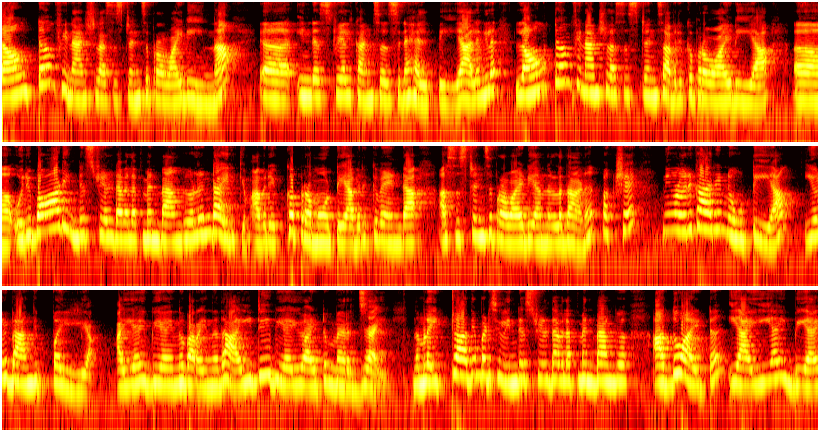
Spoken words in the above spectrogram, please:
long term financial assistance provide ചെയ്യുന്ന ഇൻഡസ്ട്രിയൽ കൺസേൺസിനെ ഹെൽപ്പ് ചെയ്യുക. അല്ലെങ്കിൽ ലോങ് ടേം ഫിനാൻഷ്യൽ അസിസ്റ്റൻസ് അവർക്ക് പ്രൊവൈഡ് ചെയ്യുക. ഒരുപാട് ഇൻഡസ്ട്രിയൽ ഡെവലപ്മെന്റ് ബാങ്കുകൾ ഉണ്ടായിരിക്കും. അവരൊക്കെ പ്രൊമോട്ട് ചെയ്യുക. അവർക്ക് വേണ്ട അസിസ്റ്റൻസ് പ്രൊവൈഡ് ചെയ്യുക എന്നുള്ളതാണ്. പക്ഷേ ഒരു കാര്യം നോട്ട് ചെയ്യാം ഈ ഒരു ബാങ്ക് ഇപ്പോൾ ഇല്ല. ഐ ഐ ബി ഐ എന്ന് പറയുന്നത് ഐ ഡി ബി ഐ ആയിട്ട് മെർജായി നമ്മൾ ഏറ്റവും ആദ്യം പഠിച്ചത് ഇൻഡസ്ട്രിയൽ ഡെവലപ്മെന്റ് ബാങ്ക് അതുമായിട്ട് ഈ ഐ ഐ ബി ഐ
